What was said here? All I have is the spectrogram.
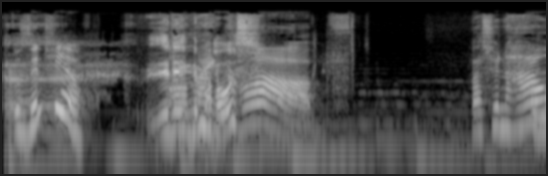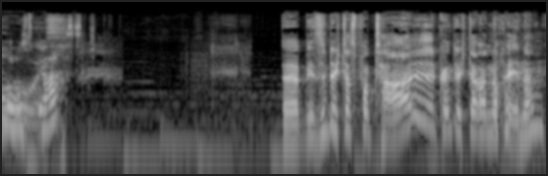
Wo sind wir? In Oh irgendeinem mein Haus. Gott. Was für ein Haus. sagst. Äh, wir sind durch das Portal. Könnt ihr euch daran noch erinnern?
